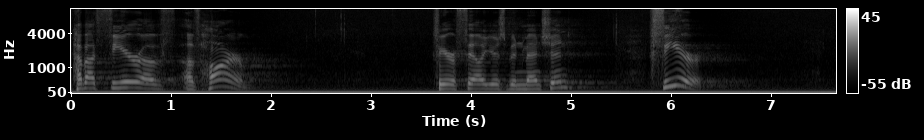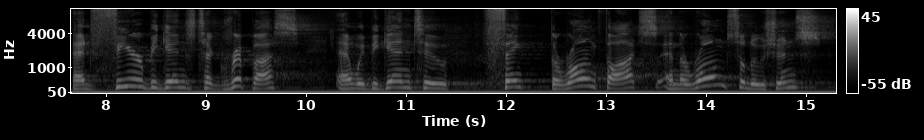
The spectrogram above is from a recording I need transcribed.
How about fear of, of harm? Fear of failure has been mentioned. Fear. And fear begins to grip us, and we begin to think the wrong thoughts and the wrong solutions.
